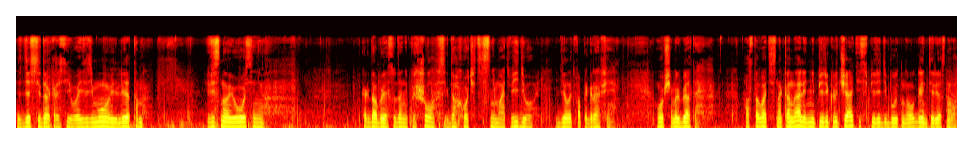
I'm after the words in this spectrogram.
Здесь всегда красиво и зимой, и летом, весной и осенью когда бы я сюда не пришел, всегда хочется снимать видео и делать фотографии. В общем, ребята, оставайтесь на канале, не переключайтесь, впереди будет много интересного.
